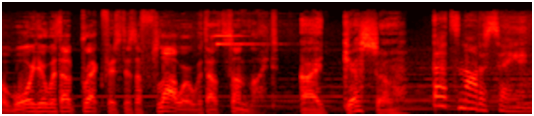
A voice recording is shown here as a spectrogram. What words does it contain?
A warrior without breakfast is a flower without sunlight. I guess so. That's not a saying.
